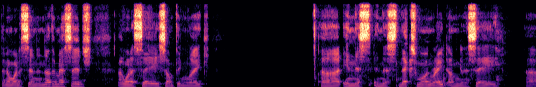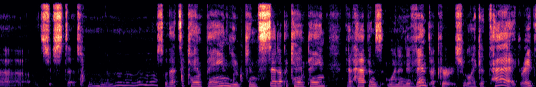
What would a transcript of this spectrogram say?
Then I want to send another message. I want to say something like uh in this in this next one right? I'm going to say uh let's just so that's a campaign. You can set up a campaign that happens when an event occurs like a tag right?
